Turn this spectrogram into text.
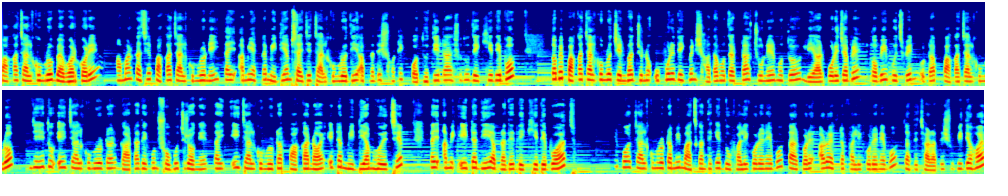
পাকা চাল কুমড়ো ব্যবহার করে। আমার কাছে পাকা চাল কুমড়ো নেই, তাই আমি একটা মিডিয়াম সাইজের চাল কুমড়ো দিয়ে আপনাদের সঠিক পদ্ধতিটা শুধু দেখিয়ে দেব। তবে পাকা চাল কুমড়ো চেনবার জন্য উপরে দেখবেন সাদা মতো একটা চুনের মতো লেয়ার পড়ে যাবে, তবেই বুঝবেন ওটা পাকা চাল কুমড়ো যেহেতু এই চাল কুমড়োটার গাটা দেখুন সবুজ রঙের, তাই এই চাল কুমড়োটা পাকা নয়, এটা মিডিয়াম হয়েছে। তাই আমি এইটা দিয়ে আপনাদের দেখিয়ে দেবো আজ। এরপর চাল কুমড়োটা আমি মাঝখান থেকে দু ফালি করে নেব, তারপরে আরও একটা ফালি করে নেব যাতে ছাড়াতে সুবিধে হয়।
